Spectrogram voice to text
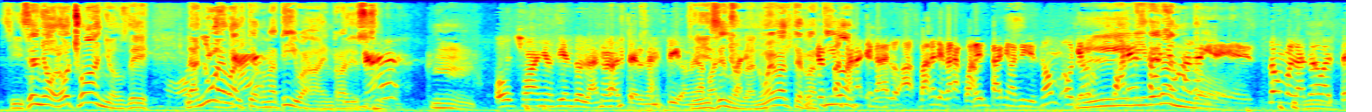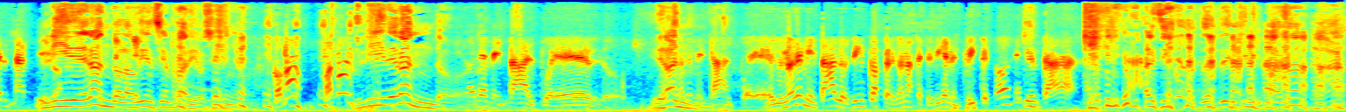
Sí, señor, ocho años de la nueva alternativa en Radio. ¿Nada? Mm. Ocho años siendo la nueva alternativa. Sí, ¿cuánto señor, la nueva alternativa. Van a, llegar a, lo- van a llegar a 40 años así. Somos, oye, 40 años Liderando. aire. Somos la nueva alternativa. Liderando la audiencia en radio, sí, señor. ¿Cómo? ¿Cómo? Liderando. No le mentas al pueblo. No le Liderando. mentas al pueblo. No le mentas a los cinco personas que te siguen en Twitter. No le mentas. ¿Qué le pasa?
